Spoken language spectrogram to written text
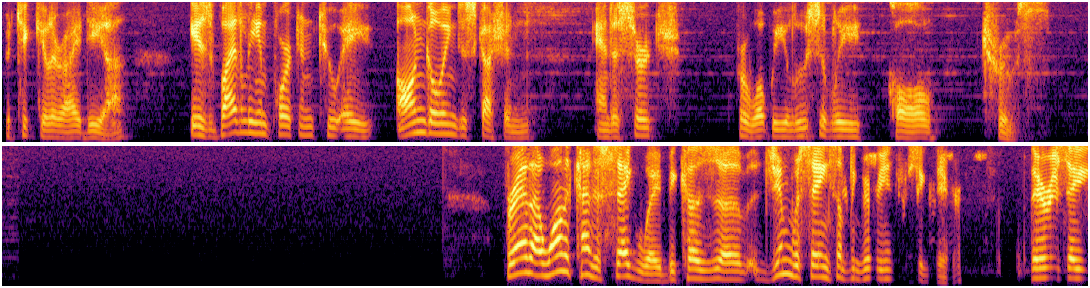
particular idea, is vitally important to a ongoing discussion and a search for what we elusively call truth. Brad, I want to kind of segue because uh, Jim was saying something very interesting there. There is a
